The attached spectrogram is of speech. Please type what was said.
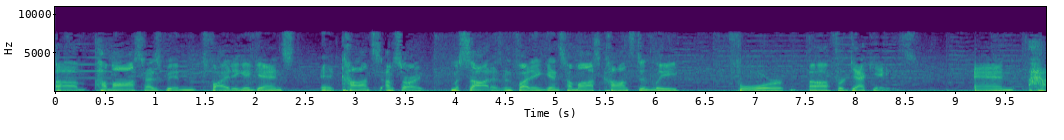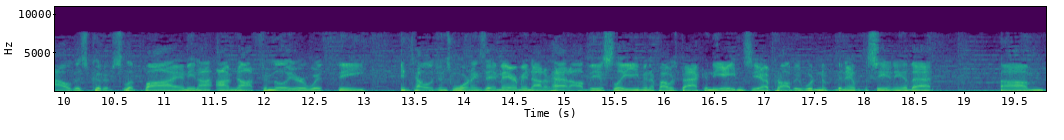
Um, Hamas has been fighting against it const- I'm sorry, Mossad has been fighting against Hamas constantly for uh, for decades, and how this could have slipped by. I mean, I, I'm not familiar with the intelligence warnings they may or may not have had. Obviously, even if I was back in the agency, I probably wouldn't have been able to see any of that. Um,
